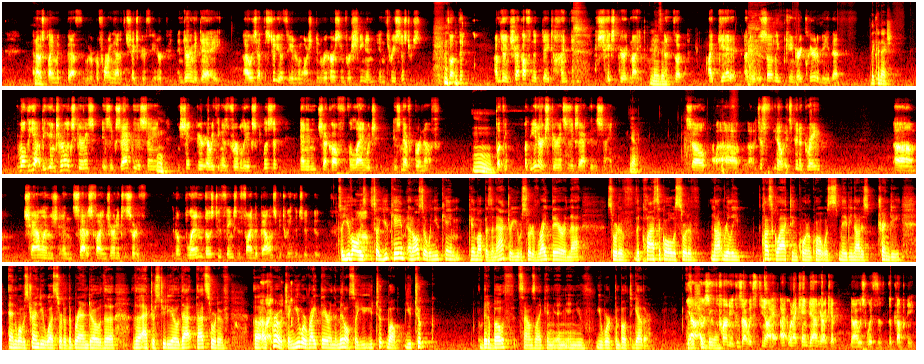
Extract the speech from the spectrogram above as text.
and I was playing Macbeth. And we were performing that at the Shakespeare Theater. And during the day, I was at the Studio Theater in Washington rehearsing for Sheenen in Three Sisters. I thought that I'm doing Chekhov in the daytime and Shakespeare at night. Amazing. And I thought, I get it. I mean, it suddenly became very clear to me that the connection. Well, the, yeah, the internal experience is exactly the same. Mm. In Shakespeare, everything is verbally explicit, and in Chekhov, the language is never enough. Mm. But the but the inner experience is exactly the same. Yeah. So uh, uh, just you know, it's been a great um, challenge and satisfying journey to sort of you know blend those two things and find the balance between the two. So you've always um, so you came and also when you came came up as an actor, you were sort of right there in that sort of the classical was sort of not really classical acting, quote unquote, was maybe not as trendy, and what was trendy was sort of the Brando, the the actor studio, that that sort of uh, right. approach. And you were right there in the middle, so you you took well, you took a bit of both. It sounds like, and and, and you've you worked them both together. Yeah, it was be. funny because I was, you know, I, I, when I came down here, I kept, you know, I was with the, the company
